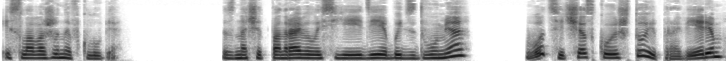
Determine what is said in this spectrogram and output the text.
и слова жены в клубе. Значит, понравилась ей идея быть с двумя? Вот сейчас кое-что и проверим.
